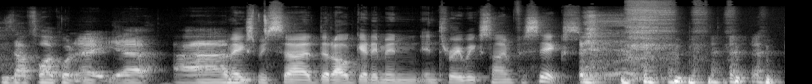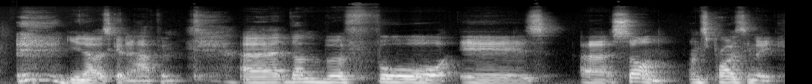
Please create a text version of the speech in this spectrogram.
he's now five point eight. Yeah, um, makes me sad that I'll get him in in three weeks' time for six. you know it's going to happen. Uh, number four is uh, Son. Unsurprisingly,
